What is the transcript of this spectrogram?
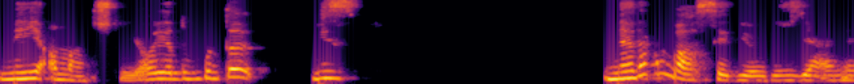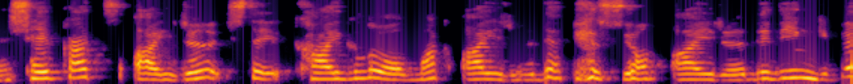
neyi amaçlıyor ya da burada biz neden bahsediyoruz yani? Şefkat ayrı, işte kaygılı olmak ayrı, depresyon ayrı. Dediğin gibi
